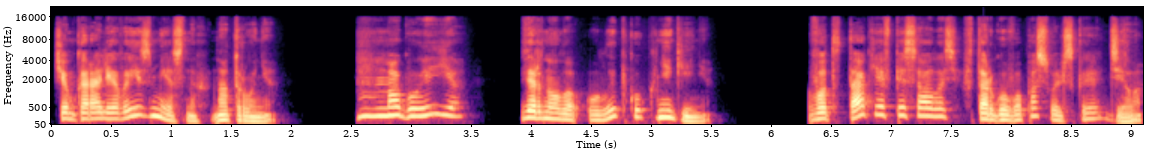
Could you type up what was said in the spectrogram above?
чем королева из местных на троне. «Могу и я», — вернула улыбку княгиня. Вот так я вписалась в торгово-посольское дело.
